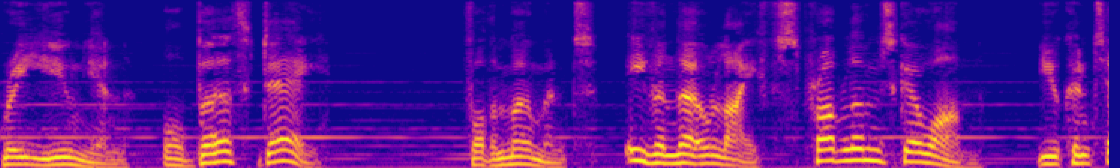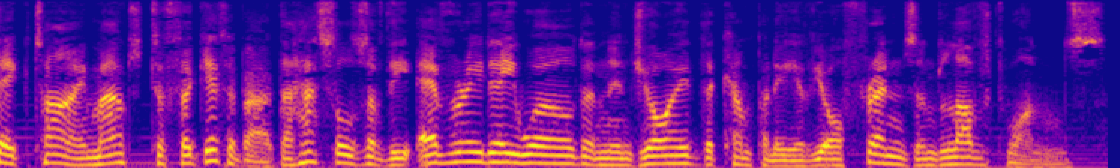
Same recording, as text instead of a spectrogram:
reunion, or birthday. For the moment, even though life's problems go on, you can take time out to forget about the hassles of the everyday world and enjoy the company of your friends and loved ones.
